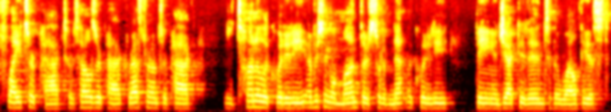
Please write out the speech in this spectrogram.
flights are packed, hotels are packed, restaurants are packed. There's a ton of liquidity. Every single month, there's sort of net liquidity being injected into the wealthiest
